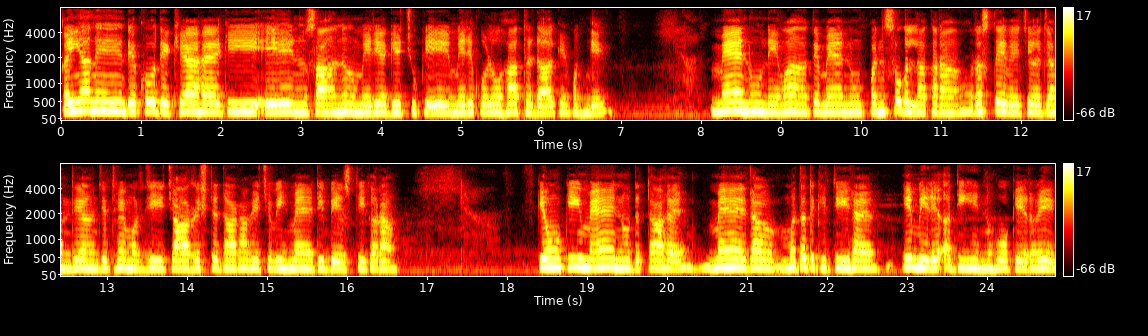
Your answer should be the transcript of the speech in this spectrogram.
ਕਈਆਂ ਨੇ ਦੇਖੋ ਦੇਖਿਆ ਹੈ ਕਿ ਇਹ ਇਨਸਾਨ ਮੇਰੇ ਅੱਗੇ ਝੁਕੇ, ਮੇਰੇ ਕੋਲੋਂ ਹੱਥ ਡਾ ਕੇ ਮੰਗੇ। ਮੈਂ ਇਹਨੂੰ ਨੇਵਾਂ ਤੇ ਮੈਂ ਇਹਨੂੰ 500 ਗੱਲਾਂ ਕਰਾਂ। ਰਸਤੇ ਵਿੱਚ ਜਾਂਦਿਆਂ ਜਿੱਥੇ ਮਰਜ਼ੀ ਚਾਰ ਰਿਸ਼ਤੇਦਾਰਾਂ ਵਿੱਚ ਵੀ ਮੈਂ ਇਹਦੀ ਬੇਇੱਜ਼ਤੀ ਕਰਾਂ। ਕਿਉਂਕਿ ਮੈਂ ਇਹਨੂੰ ਦਿੱਤਾ ਹੈ। ਮੈਂ ਇਹਦਾ ਮਦਦ ਕੀਤੀ ਹੈ। ਇਹ ਮੇਰੇ ਅਧੀਨ ਹੋ ਕੇ ਰਹੇ।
